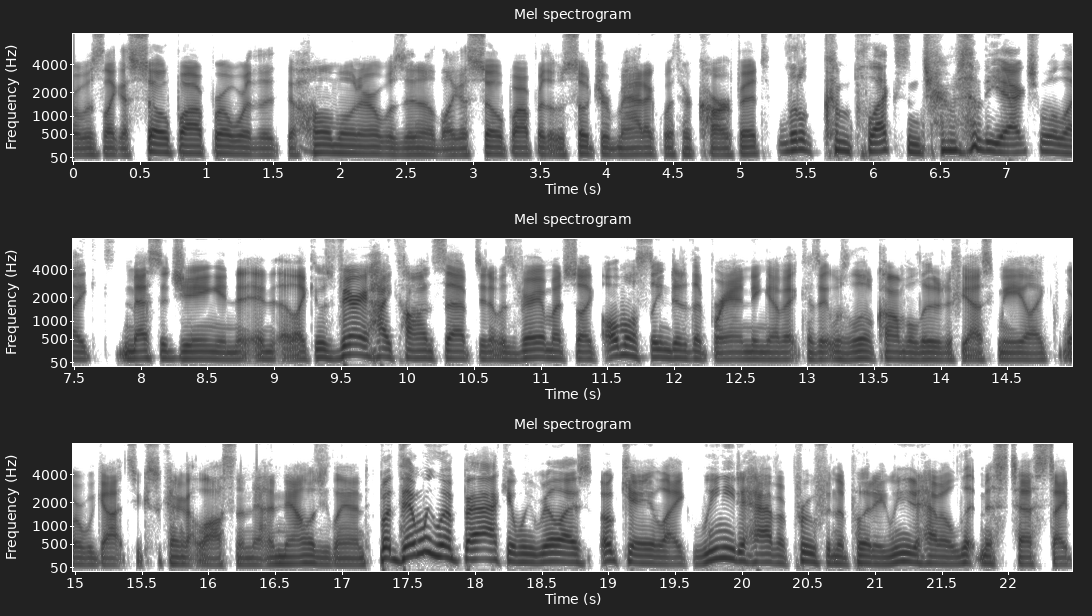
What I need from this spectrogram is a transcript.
where it was like a soap opera where the, the homeowner was in a like a soap opera that was so dramatic with her carpet. A little complex in terms of the actual like messaging and, and uh, like it was very high concept and it was very much like almost leaned into the branding of it because it was a little convoluted if you ask me, like where we got to because we kind of got lost in the analogy land. But then we went back and we realized, okay, like we need to have a proof in the pudding. We need to have a litmus test type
